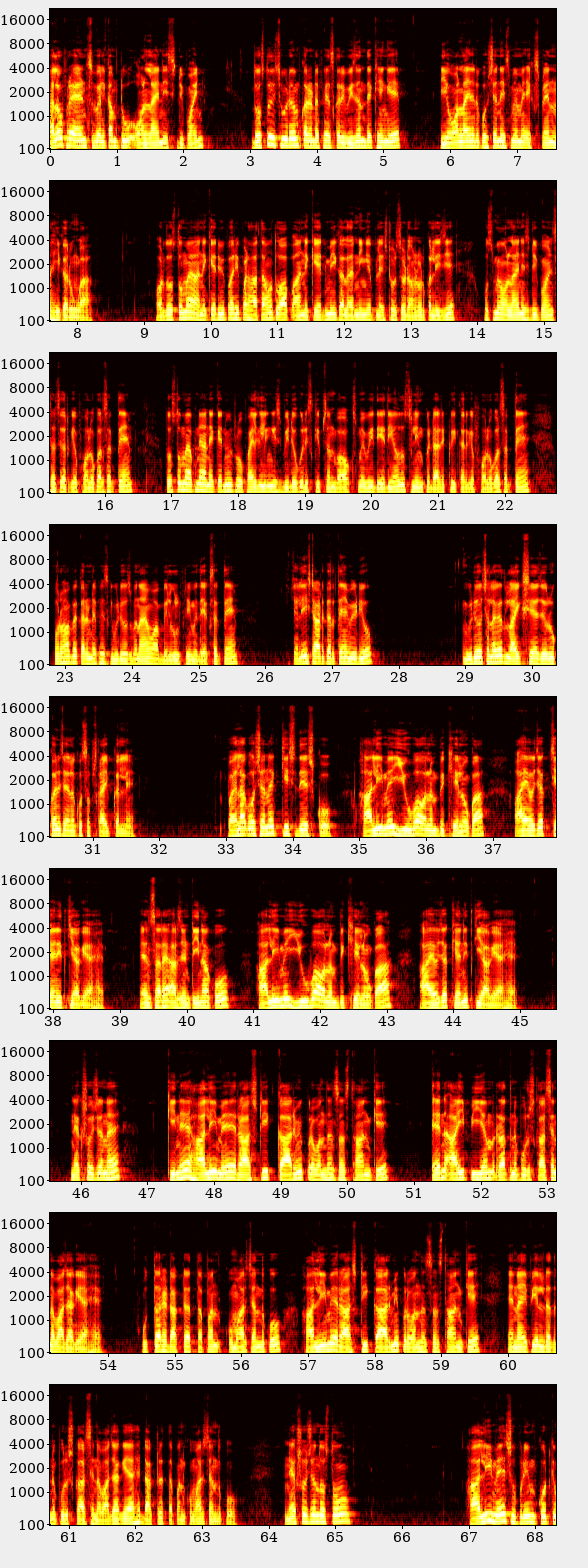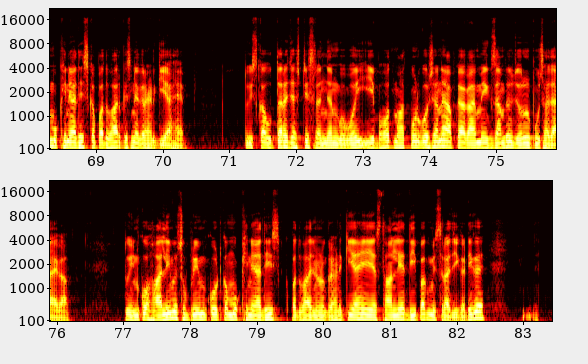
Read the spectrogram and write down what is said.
Hello friends welcome to online study point दोस्तों, इस video में करंट अफेयर्स का रिवीजन देखेंगे। ये ऑनलाइन क्वेश्चन है, इसमें मैं एक्सप्लेन नहीं करूँगा। और दोस्तों, मैं अन अकेडमी पर ही पढ़ाता हूँ तो आप अन अकेडमी का लर्निंग है प्ले स्टोर से डाउनलोड कर लीजिए। उसमें ऑनलाइन स्टडी पॉइंट सर्च करके फॉलो कर सकते हैं। दोस्तों, मैं अपने अन अकेडमी प्रोफ़ाइल की लिंक इस वीडियो को डिस्क्रिप्शन बॉक्स में भी दे दिया हूँ तो उस लिंक पर डायरेक्ट क्लिक करके फॉलो कर सकते हैं। और वहाँ पर करंट अफेयर्स की वीडियोज़ बनाए हो आप बिल्कुल फ्री में देख सकते हैं। तो चलिए स्टार्ट करते हैं वीडियो वीडियो अच्छा लगे तो लाइक शेयर ज़रूर करें, चैनल को सब्सक्राइब कर लें। पहला क्वेश्चन है, किस देश को हाल ही में युवा ओलंपिक खेलों का आयोजक चयनित किया गया है? आंसर है, अर्जेंटीना को हाल ही में युवा ओलंपिक खेलों का आयोजक चयनित किया गया है। नेक्स्ट क्वेश्चन है, किन्हें हाल ही में राष्ट्रीय कार्मिक प्रबंधन संस्थान के एनआईपीएम रत्न पुरस्कार से नवाजा गया है? उत्तर है, डॉक्टर तपन कुमार चंद को हाल ही में राष्ट्रीय कार्मिक प्रबंधन संस्थान के एनआईपीएल रत्न पुरस्कार से नवाजा गया है डॉक्टर तपन कुमार चंद को। नेक्स्ट क्वेश्चन दोस्तों, हाल ही में सुप्रीम कोर्ट के मुख्य न्यायाधीश का पदभार किसने ग्रहण किया है? तो इसका उत्तर है जस्टिस रंजन गोगोई। ये बहुत महत्वपूर्ण क्वेश्चन है, आपके आगामी एग्ज़ाम से ज़रूर पूछा जाएगा। तो इनको हाल ही में सुप्रीम कोर्ट का मुख्य न्यायाधीश पदभार इन्होंने ग्रहण किया है, ये स्थान लिया दीपक मिश्रा जी का, ठीक है?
